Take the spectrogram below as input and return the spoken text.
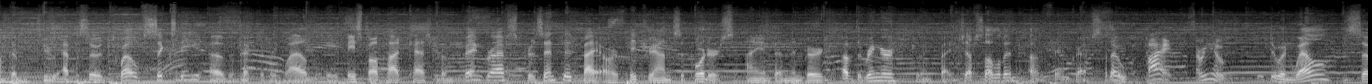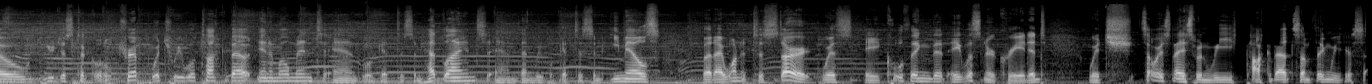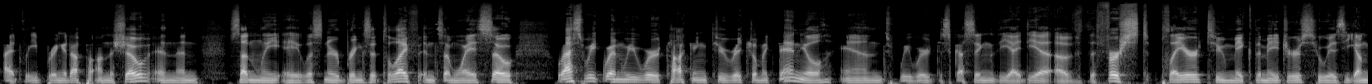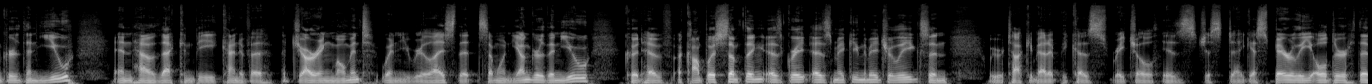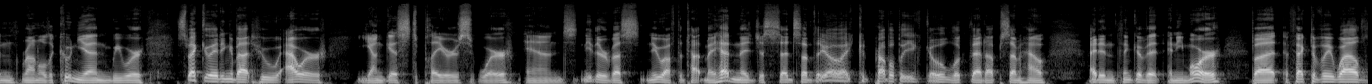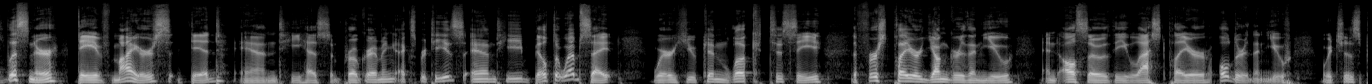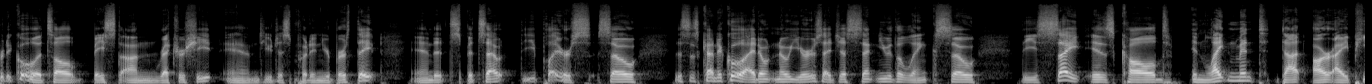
welcome to episode 1260 of Effectively Wild, a baseball podcast from Fangraphs presented by our Patreon supporters. I am Ben Lindbergh of The Ringer, joined by Jeff Sullivan of Fangraphs. Hello. Hi, how are you? Doing well. So, you just took a little trip, which we will talk about in a moment, and we'll get to some headlines, and then we will get to some emails. But I wanted to start with a cool thing that a listener created which it's always nice when we talk about something, we just idly bring it up on the show, and then suddenly a listener brings it to life in some way. So last week when we were talking to Rachel McDaniel and we were discussing the idea of the first player to make the majors who is younger than you and how that can be kind of a, a, jarring moment when you realize that someone younger than you could have accomplished something as great as making the major leagues. And we were talking about it because Rachel is just I guess barely older than Ronald Acuna. And we were speculating about who our youngest players were, and neither of us knew off the top of my head. And I just said something, oh, I could probably go look that up somehow. I didn't think of it anymore, but effectively wild listener Dave Myers did, and he has some programming expertise, and he built a website where you can look to see the first player younger than you and also the last player older than you, which is pretty cool. It's all based on Retrosheet, and you just put in your birth date, and it spits out the players. So this is kind of cool. I don't know yours. I just sent you the link. So the site is called enlightenment.rip.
